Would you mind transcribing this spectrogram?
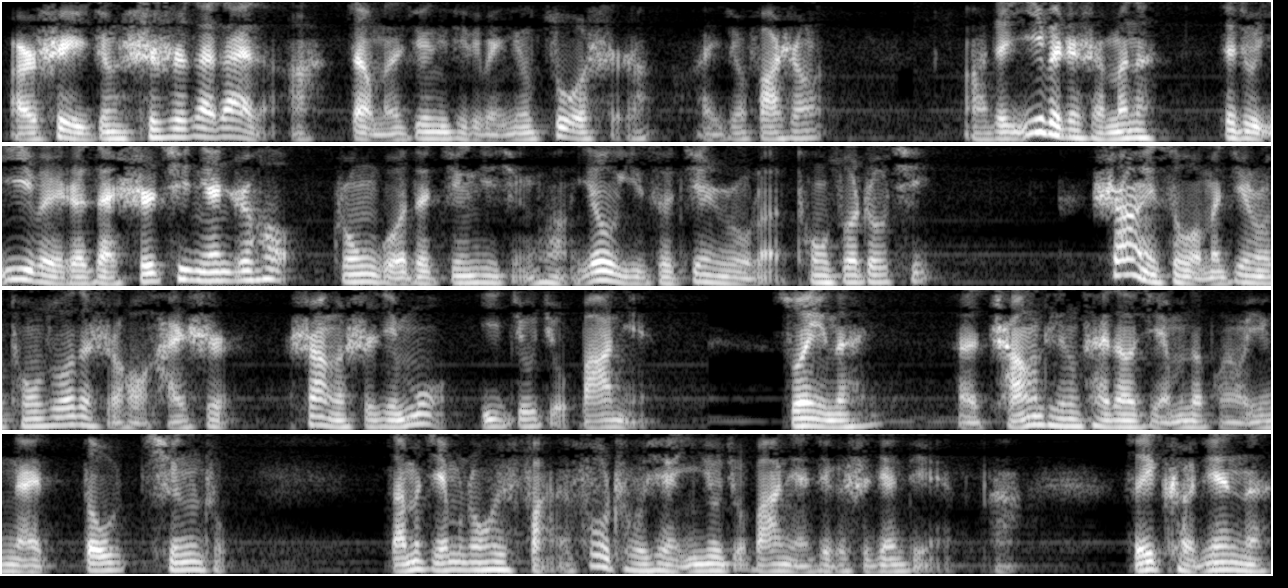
而是已经实实在在的啊，在我们的经济体里面已经坐实了啊，已经发生了。啊，这意味着什么呢？这就意味着在十七年之后，中国的经济情况又一次进入了通缩周期。上一次我们进入通缩的时候还是上个世纪末，一九九八年。所以呢。呃，常听菜刀节目的朋友应该都清楚，咱们节目中会反复出现一九九八年这个时间点啊，所以可见呢，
